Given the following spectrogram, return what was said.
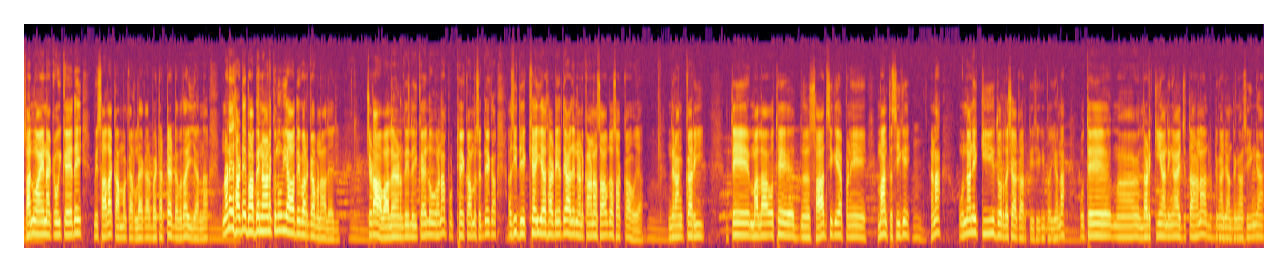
ਸਾਨੂੰ ਐ ਨਾ ਕੋਈ ਕਹਿ ਦੇ ਵੀ ਸਾਰਾ ਕੰਮ ਕਰ ਲਿਆ ਕਰ, ਬੈਠਾ ਢਿੱਡ ਵਧਾਈ ਜਾਂਦਾ। ਉਹਨਾਂ ਨੇ ਸਾਡੇ ਬਾਬੇ ਨਾਨਕ ਨੂੰ ਵੀ ਆਪਦੇ ਵਰਗਾ ਬਣਾ ਲਿਆ ਜੀ। ਚੜਾਵਾ ਲੈਣ ਦੇ ਲਈ ਕਹਿ ਲਓ, ਹਨਾ, ਪੁੱਠੇ ਕੰਮ, ਸਿੱਧੇ ਕੰਮ। ਅਸੀਂ ਦੇਖਿਆ ਹੀ ਆ ਸਾਡੇ ਇਤਿਹਾਸ ਦੇ ਨਨਕਾਣਾ ਸਾਹਿਬ ਦਾ ਸਾਕਾ ਹੋਇਆ। ਨਿਰੰਕਾਰੀ ਤੇ ਮਤਲਬ ਉੱਥੇ ਸਾਧ ਸੀਗੇ ਆਪਣੇ, ਮੰਤ ਸੀਗੇ, ਹਨਾ? ਉਹਨਾਂ ਨੇ ਕੀ ਦੁਰਦਸ਼ਾ ਕਰਤੀ ਸੀਗੀ ਬਾਈ ਹਨਾ? ਉੱਥੇ ਅ, ਲੜਕੀਆਂ ਦੀਆਂ ਇੱਜ਼ਤਾਂ ਹਨਾ? ਲੁੱਟੀਆਂ ਜਾਂਦੀਆਂ ਸੀਗੀਆਂ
